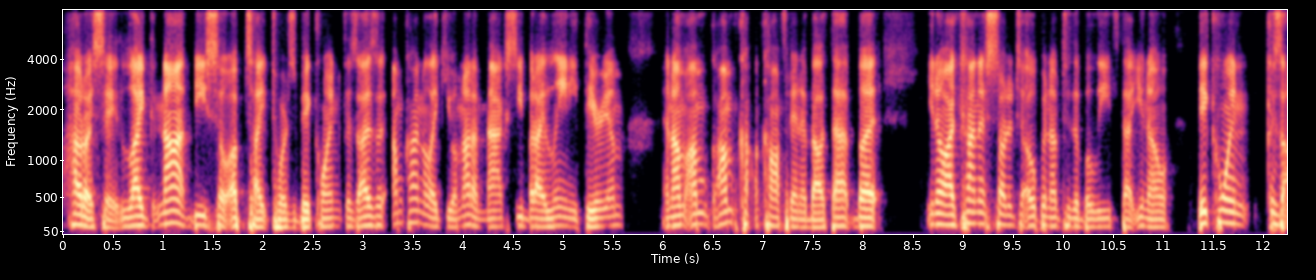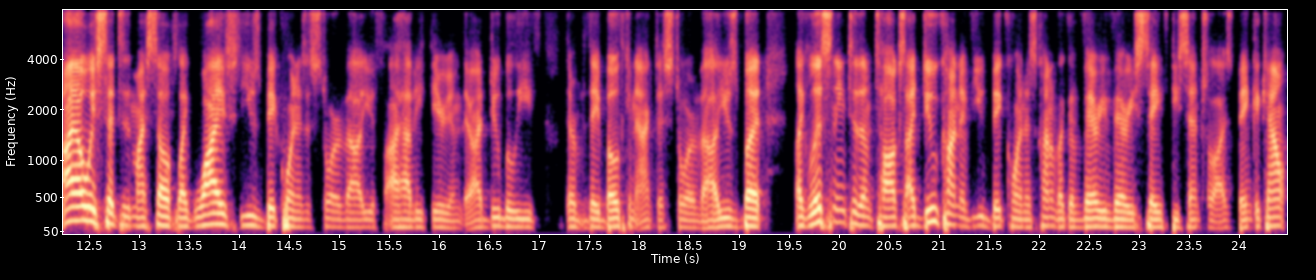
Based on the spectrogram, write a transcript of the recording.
how do I say, like not be so uptight towards Bitcoin because I was, I'm kind of like you. I'm not a maxi, but I lean Ethereum, and I'm I'm I'm confident about that. But you know, I kind of started to open up to the belief that you know Bitcoin, because I always said to myself, like, why use Bitcoin as a store of value if I have Ethereum there? I do believe they they both can act as store of values, but like listening to them talks, I do kind of view Bitcoin as kind of like a very, very safe, decentralized bank account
